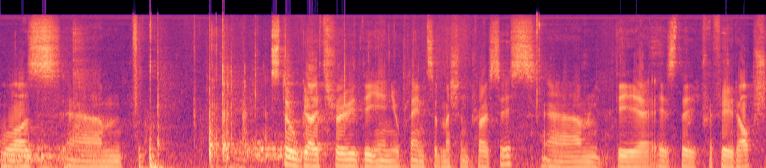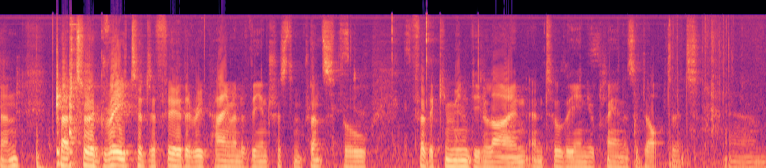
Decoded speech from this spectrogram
was um, still go through the annual plan submission process um, there as the preferred option, but to agree to defer the repayment of the interest and principal for the community loan until the annual plan is adopted. Um,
